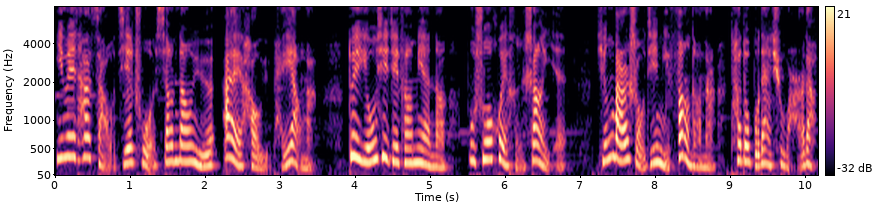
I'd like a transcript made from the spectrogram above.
因为他早接触，相当于爱好与培养嘛。对游戏这方面呢，不说会很上瘾。平板手机你放到那儿，他都不带去玩的。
